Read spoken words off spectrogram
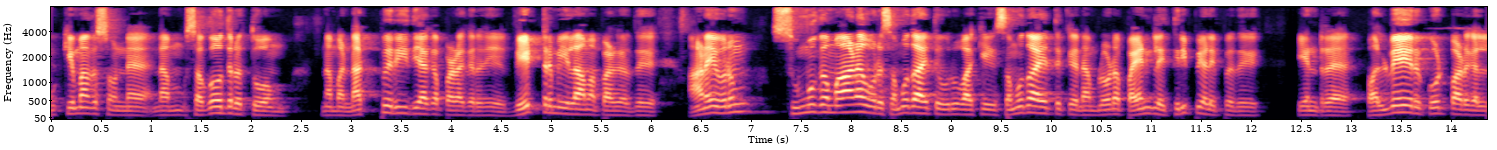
முக்கியமாக சொன்ன நம் சகோதரத்துவம் நம்ம நட்பு ரீதியாக பழகிறது வேற்றுமை இல்லாமல் பழகிறது அனைவரும் சுமூகமான ஒரு சமுதாயத்தை உருவாக்கி சமுதாயத்துக்கு நம்மளோட பயன்களை திருப்பி அளிப்பது என்ற பல்வேறு கோட்பாடுகள்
